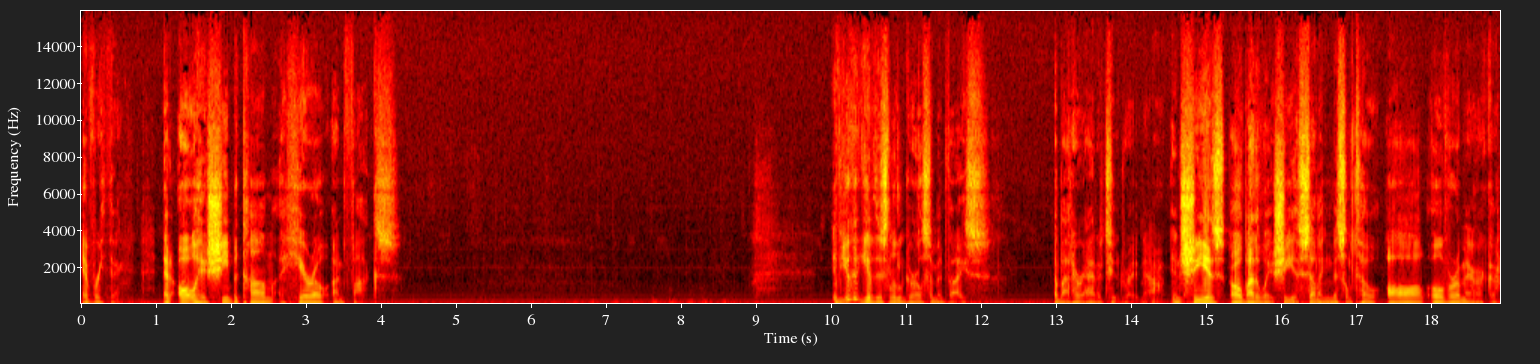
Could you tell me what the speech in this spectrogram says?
everything. And oh, has she become a hero on Fox. If you could give this little girl some advice about her attitude right now, and she is, oh, by the way, she is selling mistletoe all over America.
